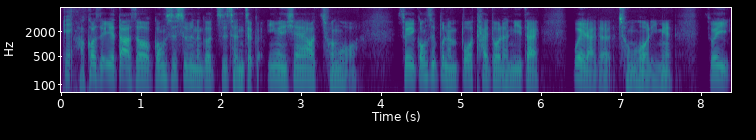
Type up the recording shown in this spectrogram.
对，好，cost 越大的时候，公司是不是能够支撑这个？因为你现在要存活，所以公司不能拨太多人力在未来的存活里面。所以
